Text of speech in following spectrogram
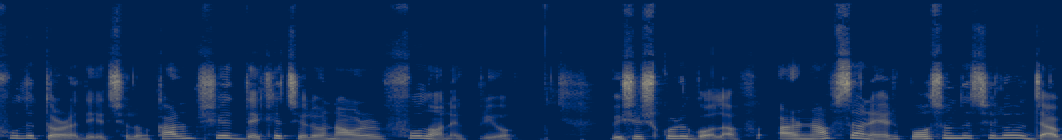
ফুলের তোড়া দিয়েছিল, কারণ সে দেখেছিল নাওরার ফুল অনেক প্রিয়, বিশেষ করে গোলাপ। আর নাফসানের পছন্দ ছিল জাব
